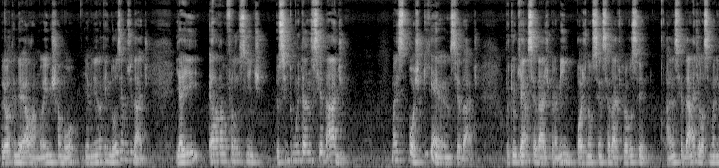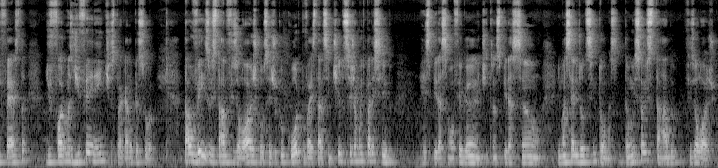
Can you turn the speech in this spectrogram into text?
para eu atender ela, a mãe me chamou, e a menina tem 12 anos de idade. E aí ela estava falando o seguinte: eu sinto muita ansiedade mas, poxa, o que é ansiedade? Porque o que é ansiedade para mim pode não ser ansiedade para você. A ansiedade ela se manifesta de formas diferentes para cada pessoa. Talvez o estado fisiológico, ou seja, o que o corpo vai estar sentindo, seja muito parecido. Respiração ofegante, transpiração e uma série de outros sintomas. Então, isso é o estado fisiológico.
